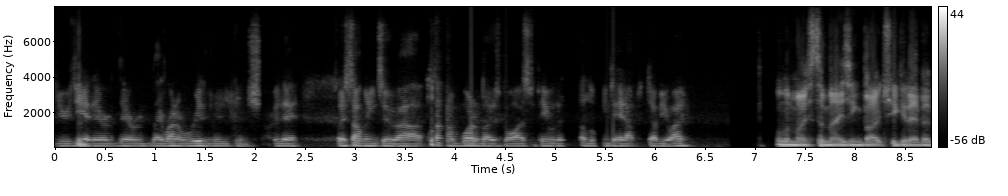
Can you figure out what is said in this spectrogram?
Yeah, they're they're they run a really really good show there. So something to uh, one of those guys for people that are looking to head up to WA. One of the most amazing boats you could ever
